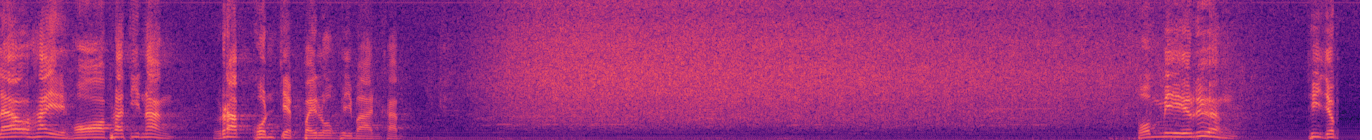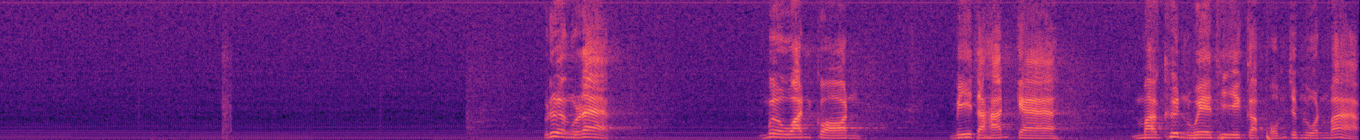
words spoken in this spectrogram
แล้วให้หอพระที่นั่ง รับคนเจ็บไปโรงพยาบาลครับ ผมมีเรื่องที่จะ เรื่องแรก เมื่อวันก่อน มีทหารแก่มาขึ้นเวทีกับผมจำนวนมาก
